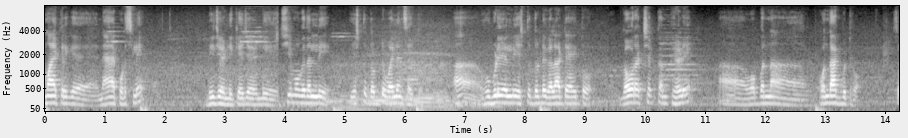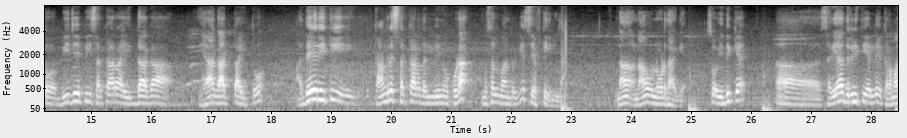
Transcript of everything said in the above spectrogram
ಅಮಾಯಕರಿಗೆ ನ್ಯಾಯ ಕೊಡಿಸ್ಲಿ D J Halli K J Halli ಶಿವಮೊಗ್ಗದಲ್ಲಿ ಎಷ್ಟು ದೊಡ್ಡ ವೈಲೆನ್ಸ್ ಆಯಿತು. ಹುಬ್ಬಳ್ಳಿಯಲ್ಲಿ ಎಷ್ಟು ದೊಡ್ಡ ಗಲಾಟೆ ಆಯಿತು. ಗೌರಕ್ಷಕ್ ಅಂತ ಹೇಳಿ ಒಬ್ಬನ್ನ ಕೊಂದಾಕ್ಬಿಟ್ರು. ಸೊ ಬಿ ಜೆ ಪಿ ಸರ್ಕಾರ ಇದ್ದಾಗ ಹೇಗಾಗ್ತಾ ಇತ್ತು? ಅದೇ ರೀತಿ ಕಾಂಗ್ರೆಸ್ ಸರ್ಕಾರದಲ್ಲಿನೂ ಕೂಡ ಮುಸಲ್ಮಾನರಿಗೆ ಸೇಫ್ಟಿ ಇಲ್ಲ. ನಾ, ನಾವು ನೋಡಿದ ಹಾಗೆ. ಸೊ ಇದಕ್ಕೆ ಸರಿಯಾದ ರೀತಿಯಲ್ಲಿ ಕ್ರಮ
